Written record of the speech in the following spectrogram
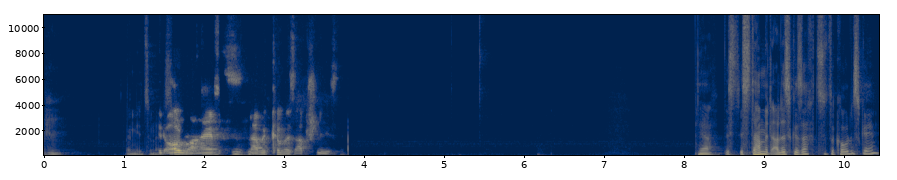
Bei mir It zumindest. all rhymes. Damit können wir es abschließen. Ja, ist, ist damit alles gesagt zu The Coldest Game?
